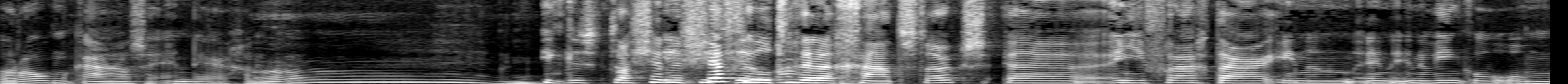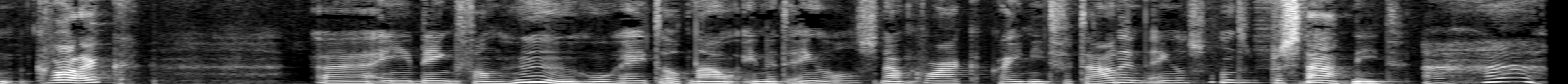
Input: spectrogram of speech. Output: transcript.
roomkazen en dergelijke. Ik, Dus als je naar Sheffield gaat straks eh, en je vraagt daar in een, in, in een winkel om kwark... eh, en je denkt van, hm, hoe heet dat nou in het Engels? Nou, kwark kan je niet vertalen in het Engels, want het bestaat niet. Aha.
